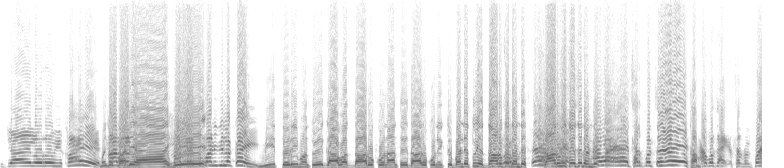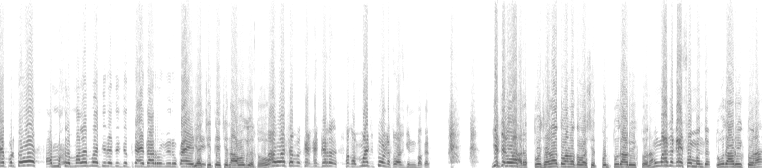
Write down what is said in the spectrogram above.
तिच्या आईला राव, हे काय आहे? म्हणजे नारळाचं- बंड्या नारळाचं हे पाणी दिलं काय? मी तरी म्हणतोय गावात दारू कोण आणतंय दारू कोण विकतोय? बंड्या तू हे दारूचे धंदे? दारू विकायचे धंदे. आवा, ए, सरपंच ए, थांब. आवाज आहे, सरपंच पाया पडतो. आणि मला मला माहिती नाही त्याच्यात काय दारू बिरू काय आहे ते. याची त्याची नावं घेतो. आवा, आता काय- काय करा- माझ्या तोंडाचा वास घेऊन बघा. येतं का वास अरे तुझ्या ना तोंडाचा वास येत पण तू दारू विकतो ना? मग माझा काय संबंध? तू दारू विकतो ना?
